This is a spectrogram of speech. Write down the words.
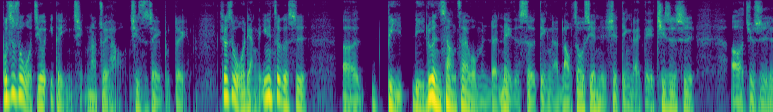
不是说我只有一个引擎那最好。其实这也不对，就是我两个，因为这个是呃，比理论上在我们人类的设定呢，老周先的设定来对，其实是呃，就是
